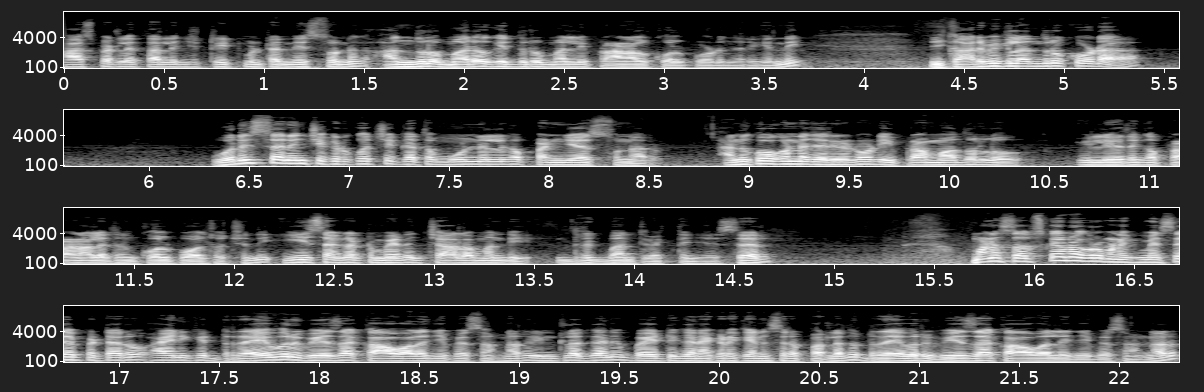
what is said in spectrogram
హాస్పిటల్కి తరలించి ట్రీట్మెంట్ అందిస్తుండగా అందులో మరొక ఇద్దరు మళ్ళీ ప్రాణాలు కోల్పోవడం జరిగింది. ఈ కార్మికులందరూ కూడా ఒరిస్సా నుంచి ఇక్కడికి వచ్చి గత మూడు నెలలుగా పనిచేస్తున్నారు. అనుకోకుండా జరిగినటువంటి ఈ ప్రమాదంలో వీళ్ళు విధంగా ప్రాణాలు అయితే కోల్పోవాల్సి వచ్చింది? ఈ సంఘటన మీద చాలామంది దిగ్భ్రాంతి వ్యక్తం చేశారు. మన సబ్స్క్రైబర్ ఒకరు మనకి మెసేజ్ పెట్టారు ఆయనకి డ్రైవర్ వీసా కావాలని చెప్పేసి అంటున్నారు. ఇంట్లో కానీ బయట కానీ ఎక్కడికైనా సరే పర్లేదు డ్రైవర్ వీసా కావాలని చెప్పేసి అంటున్నారు.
